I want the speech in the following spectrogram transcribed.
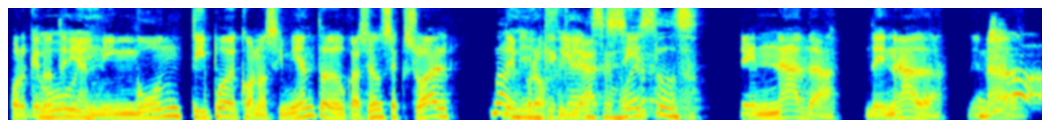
porque no tenían ningún tipo de conocimiento de educación sexual, de profilaxis, de nada, de nada, de nada. Yo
